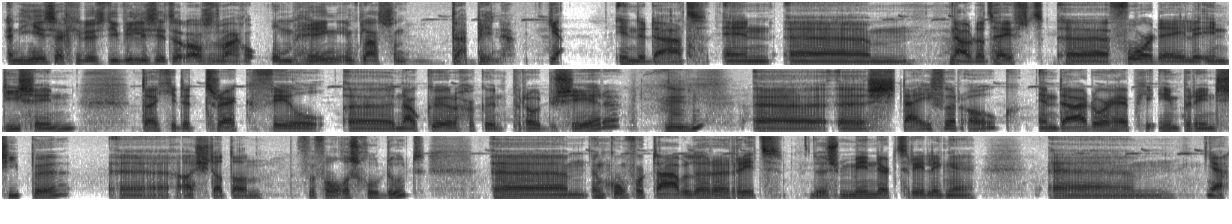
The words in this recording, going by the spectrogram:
En hier zeg je dus, die wielen zitten als het ware omheen in plaats van daarbinnen. Ja, inderdaad. En um, nou, dat heeft uh, voordelen in die zin dat je de track veel uh, nauwkeuriger kunt produceren. Mhm. Mm -hmm. uh, stijver ook. En daardoor heb je in principe, als je dat dan vervolgens goed doet, een comfortabelere rit. Dus minder trillingen. Um, ja,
